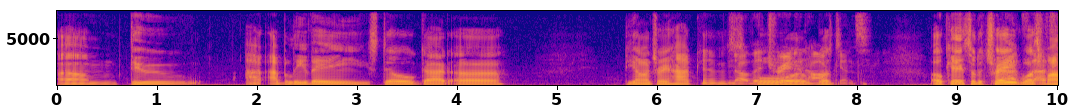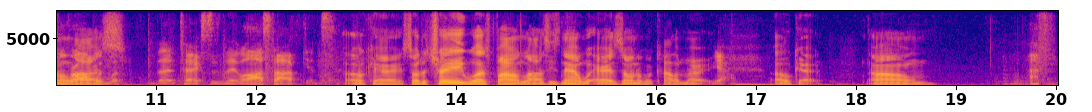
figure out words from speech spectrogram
Um, do I, I believe they still got uh DeAndre Hopkins? No, they traded was- Hopkins. okay, so the trade That's- was that's finalized. With the Texans. They lost Hopkins. Okay, so the trade was finalized. He's now with Arizona with Kyler Murray. Yeah. Okay. Um, I, f-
